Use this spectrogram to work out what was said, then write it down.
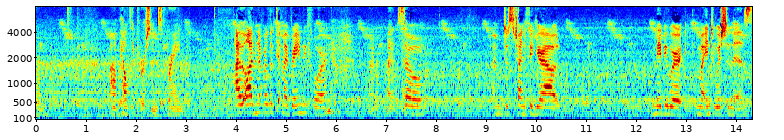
um, um, healthy person's brain. I, I've never looked at my brain before, so I'm just trying to figure out maybe where my intuition is,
